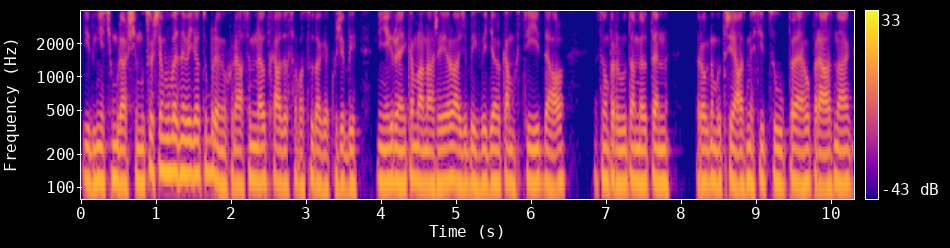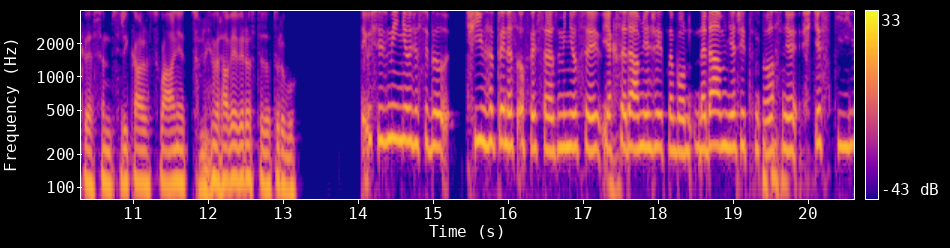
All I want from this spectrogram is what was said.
jít k něčemu dalšímu, což jsem vůbec nevěděl, co bude. Já jsem neodcházel z Avastu tak, jako, že by mě někdo někam lanařil a že bych věděl, kam chci jít dál. Já jsem opravdu tam měl ten rok nebo 13 měsíců úplného prázdna, kde jsem si říkal schválně, co mi v hlavě vyroste za tu dobu. Ty už jsi zmínil, že jsi byl Chief Happiness Officer, zmínil si, jak se dá měřit nebo nedá měřit vlastně štěstí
